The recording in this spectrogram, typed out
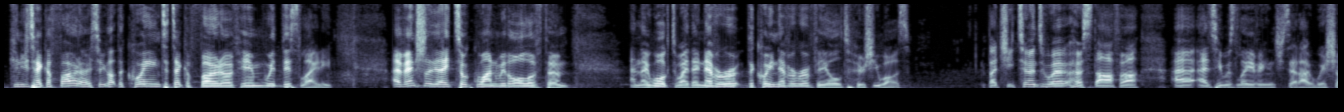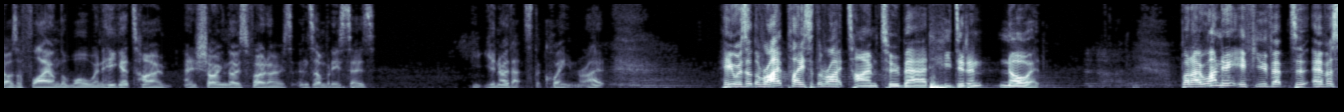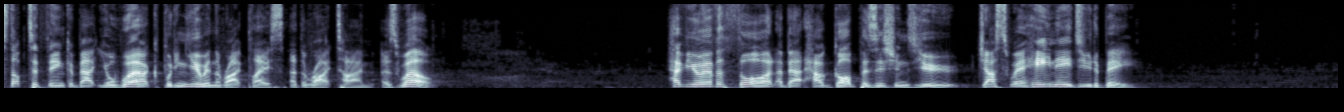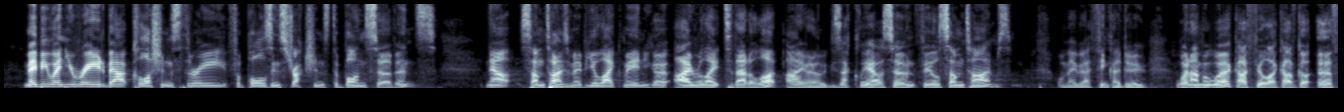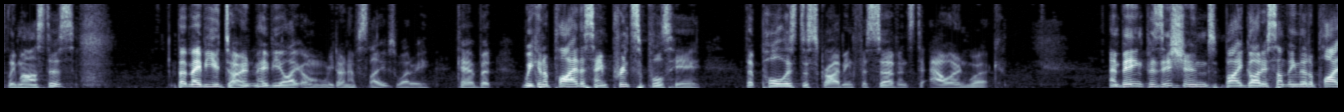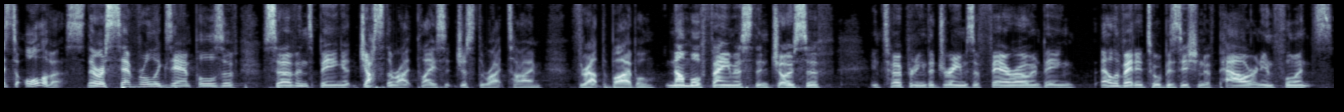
Can you take a photo? So he got the queen to take a photo of him with this lady. Eventually, they took one with all of them and they walked away. They never, the queen never revealed who she was. But she turned to her, her staffer uh, as he was leaving and she said, I wish I was a fly on the wall when he gets home and he's showing those photos and somebody says, You know that's the queen, right? He was at the right place at the right time. Too bad he didn't know it. But I wonder if you've ever stopped to think about your work putting you in the right place at the right time as well. Have you ever thought about how God positions you just where He needs you to be? Maybe when you read about Colossians 3 for Paul's instructions to bond servants. Now, sometimes maybe you're like me and you go, I relate to that a lot. I know exactly how a servant feels sometimes or maybe I think I do. When I'm at work, I feel like I've got earthly masters. But maybe you don't. Maybe you're like, oh, we don't have slaves. Why do we care? But we can apply the same principles here that Paul is describing for servants to our own work. And being positioned by God is something that applies to all of us. There are several examples of servants being at just the right place at just the right time throughout the Bible. None more famous than Joseph, interpreting the dreams of Pharaoh and being elevated to a position of power and influence.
